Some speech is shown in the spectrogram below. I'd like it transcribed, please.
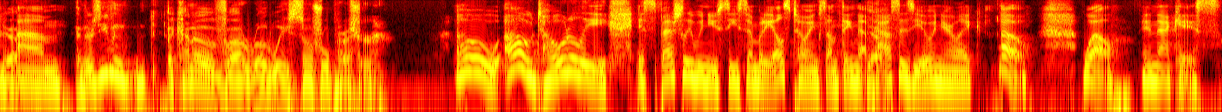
Yeah. Um, and there's even a kind of uh, roadway social pressure Oh, oh, totally. Especially when you see somebody else towing something that yeah. passes you and you're like, oh, well, in that case.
